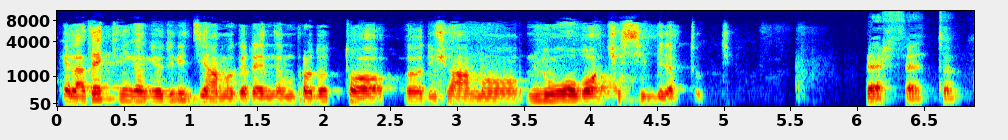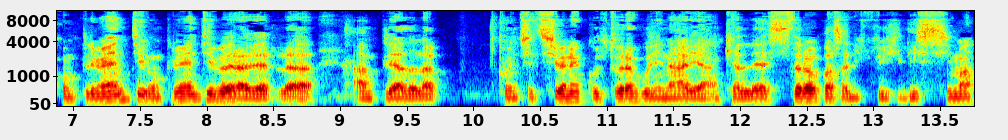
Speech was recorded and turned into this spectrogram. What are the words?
è la tecnica che utilizziamo che rende un prodotto, eh, diciamo, nuovo, accessibile a tutti. Perfetto, complimenti, complimenti per aver ampliato la concezione e cultura culinaria anche all'estero, cosa difficilissima,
